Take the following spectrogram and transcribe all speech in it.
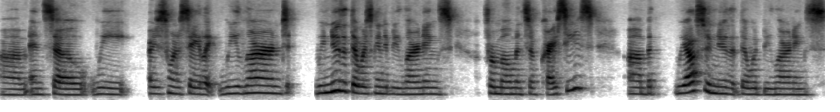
Um, and so we, I just want to say like we learned, we knew that there was going to be learnings for moments of crises, um, but we also knew that there would be learnings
